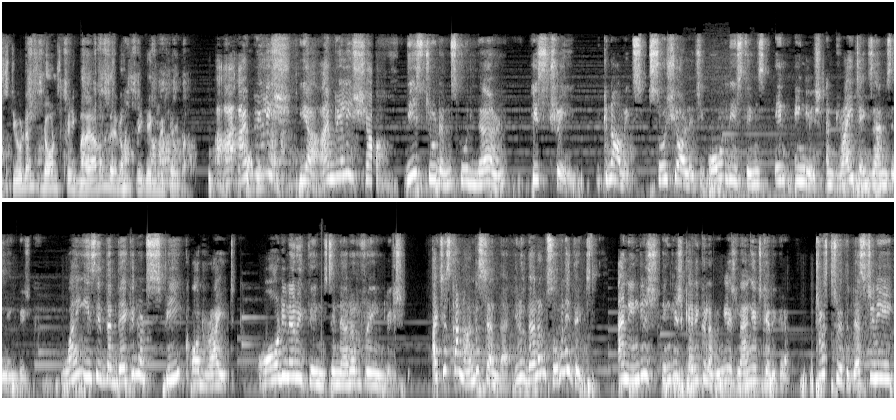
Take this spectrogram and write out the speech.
students don't speak Malayalam, they don't speak English either. I, I'm really, sh- yeah, I'm really shocked. These students who learn history, economics, sociology, all these things in English and write exams in English, why is it that they cannot speak or write ordinary things in error-free English? I just can't understand that. You know, they learn so many things. And English, English curriculum, English language curriculum, trysts with destiny,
